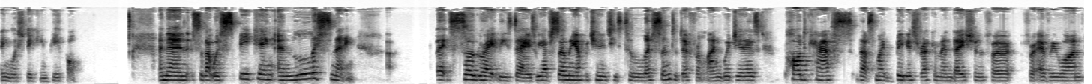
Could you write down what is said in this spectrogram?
English speaking people. And then, so that was speaking and listening it's so great these days. We have so many opportunities to listen to different languages. Podcasts, that's my biggest recommendation for, for everyone.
